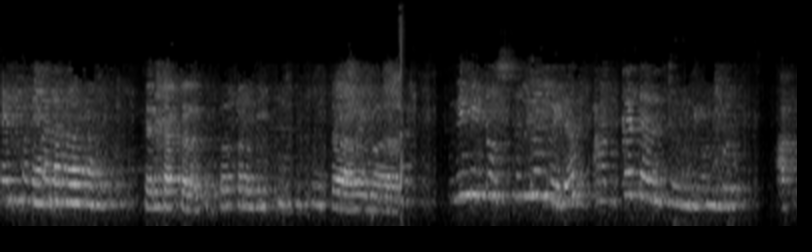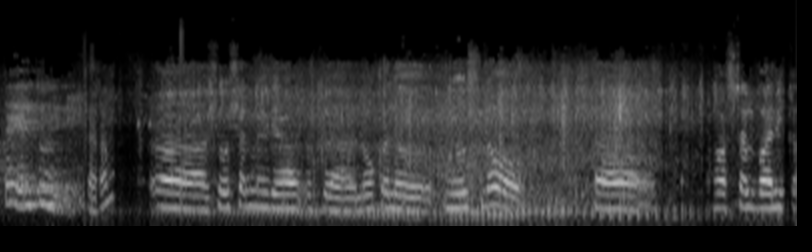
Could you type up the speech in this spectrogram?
టెన్త్ మేడం. అక్క వెళ్తుంది అక్క వెళ్తుంది సోషల్ మీడియా లోకల్ న్యూస్లో హాస్టల్ బాలిక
